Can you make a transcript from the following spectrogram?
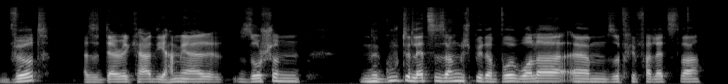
wird. Also Derek Carr, die haben ja so schon eine gute letzte Saison gespielt, obwohl Waller ähm, so viel verletzt war.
